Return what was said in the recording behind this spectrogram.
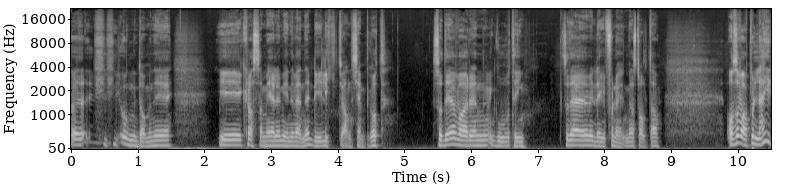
eh, ungdommen i, i klassa mi eller mine venner, de likte jo han kjempegodt. Så det var en god ting. Så det er jeg veldig fornøyd med og stolt av. Og så var jeg på leir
